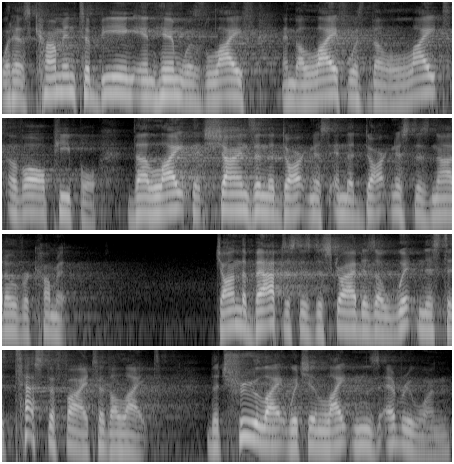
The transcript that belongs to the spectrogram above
What has come into being in him was life, and the life was the light of all people, the light that shines in the darkness, and the darkness does not overcome it. John the Baptist is described as a witness to testify to the light, the true light which enlightens everyone.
